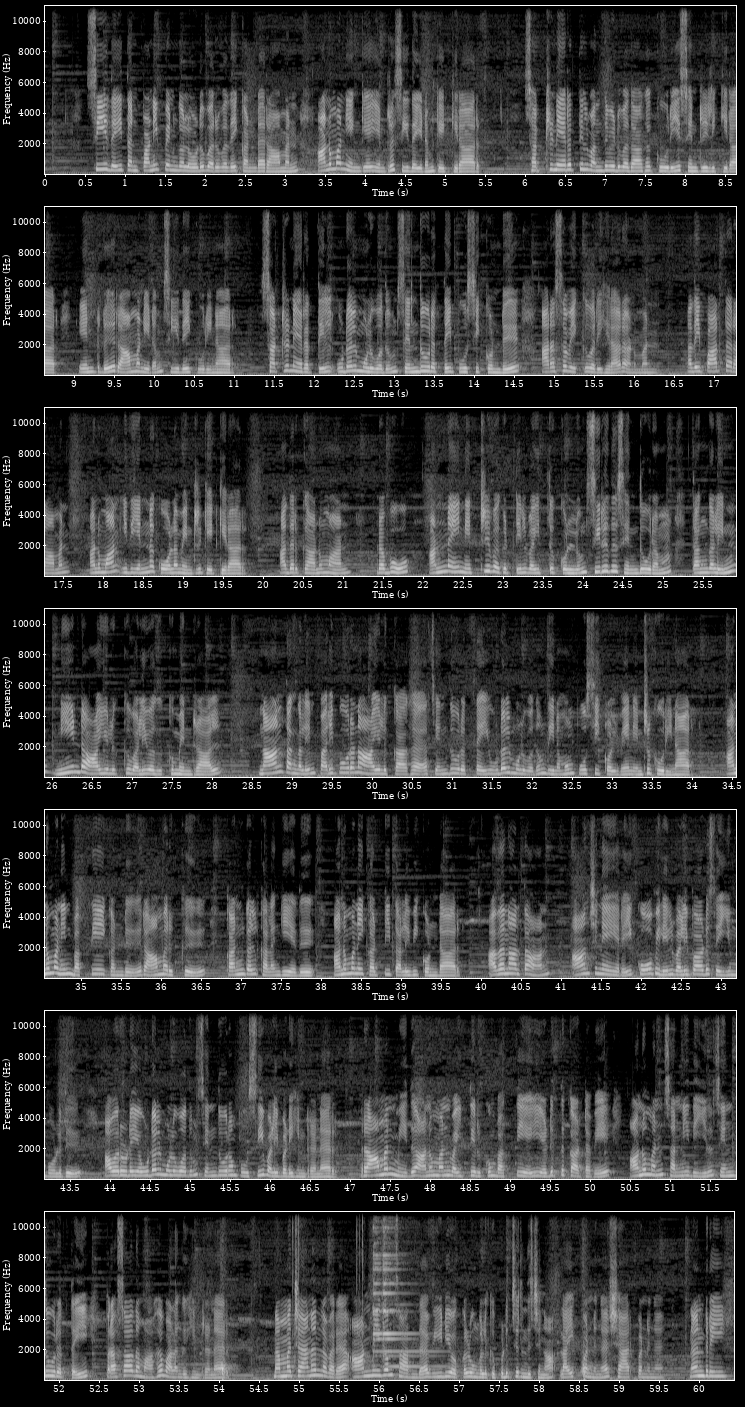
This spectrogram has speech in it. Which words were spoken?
சீதை தன் பணிப்பெண்களோடு வருவதைக் கண்ட ராமன் அனுமன் எங்கே? என்று சீதையிடம் கேட்கிறார். சற்று நேரத்தில் வந்துவிடுவதாக கூறி சென்றிருக்கிறார் என்று ராமனிடம் சீதை கூறினார். சற்று நேரத்தில் உடல் முழுவதும் செந்தூரத்தை பூசிக்கொண்டு அரசவைக்கு வருகிறார் அனுமன். அதை பார்த்த ராமன் அனுமான் இது என்ன கோலம் என்று கேட்கிறார். அதற்கு அனுமான் பிரபு அன்னை நெற்றி வகுட்டில் வைத்துக்கொள்ளும் சிறிது செந்தூரம் தங்களின் நீண்ட ஆயுளுக்கு வழிவகுக்கும் என்றால் நான் தங்களின் பரிபூரண ஆயுளுக்காக செந்தூரத்தை உடல் முழுவதும் தினமும் பூசிக்கொள்வேன் என்று கூறினார். அனுமனின் பக்தியைக் கண்டு ராமருக்கு கண்கள் கலங்கியது. அனுமனை கட்டி தழுவி கொண்டார். அதனால்தான் ஆஞ்சநேயரை கோவிலில் வழிபாடு செய்யும் பொழுது அவருடைய உடல் முழுவதும் செந்தூரம் பூசி வழிபடுகின்றனர். ராமன் மீது அனுமன் வைத்திருக்கும் பக்தியை எடுத்துக்காட்டவே அனுமன் சந்நிதியில் செந்தூரத்தை பிரசாதமாக வழங்குகின்றனர். நம்ம சேனலில் வர ஆன்மீகம் சார்ந்த வீடியோக்கள் உங்களுக்கு பிடிச்சிருந்துச்சுன்னா லைக் பண்ணுங்கள் ஷேர் பண்ணுங்கள் நன்றி!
